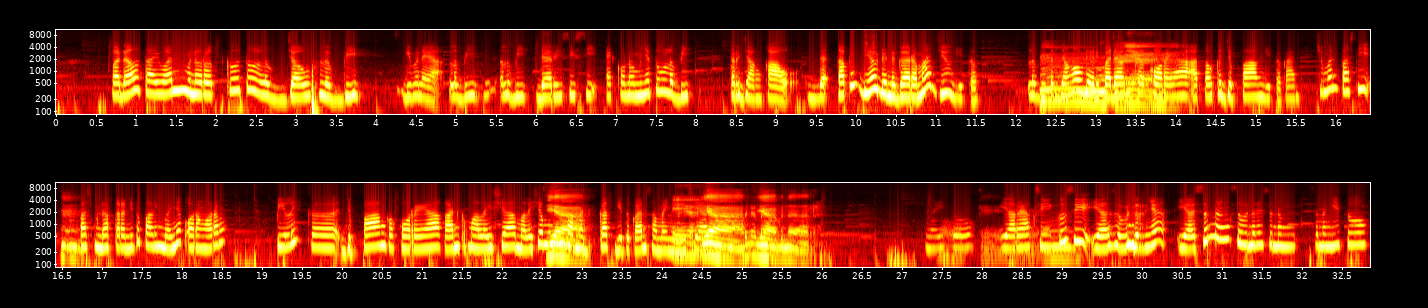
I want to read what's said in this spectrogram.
padahal Taiwan menurutku tuh leb- jauh lebih gimana ya lebih lebih dari sisi ekonominya tuh lebih terjangkau Da- tapi dia udah negara maju gitu lebih Hmm, terjangkau daripada oke. ke Iya. Korea atau ke Jepang gitu kan cuman pasti Mm-mm. pas pendaftaran itu paling banyak orang-orang pilih ke Jepang, ke Korea kan, ke Malaysia. Malaysia mungkin Iya. karena dekat gitu kan sama Indonesia. Ya, Benar-benar. ya benar. Nah itu. Oke. Ya reaksiku Hmm. sih ya sebenarnya ya seneng sebenarnya seneng seneng gitu.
